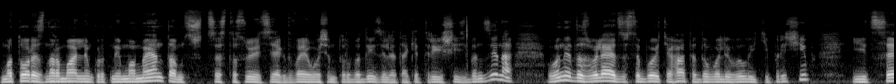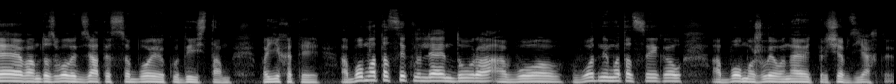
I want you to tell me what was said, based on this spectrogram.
мотори з нормальним крутним моментом, це стосується як 2,8 турбодизеля, так і 3,6 бензина. Вони дозволяють за собою тягати доволі великий причіп, і це вам дозволить взяти з собою кудись там поїхати або мотоцикл для ендура, або водний мотоцикл, або, можливо, навіть причеп з яхтою.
